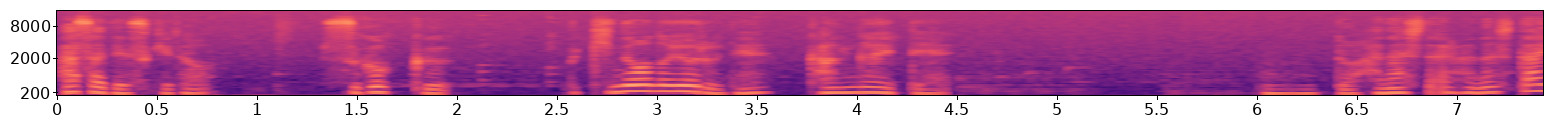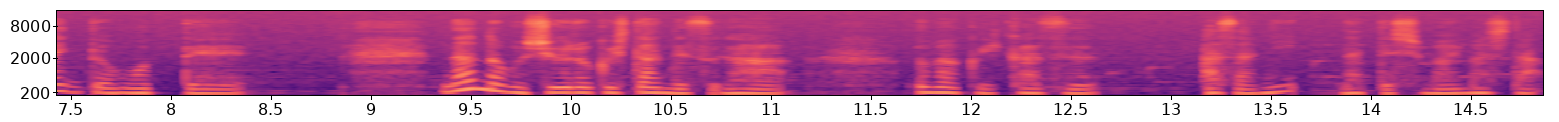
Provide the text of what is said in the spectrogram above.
朝ですけどすごく昨日の夜ね考えてうんと話したい話したいと思って何度も収録したんですがうまくいかず朝になってしまいました。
